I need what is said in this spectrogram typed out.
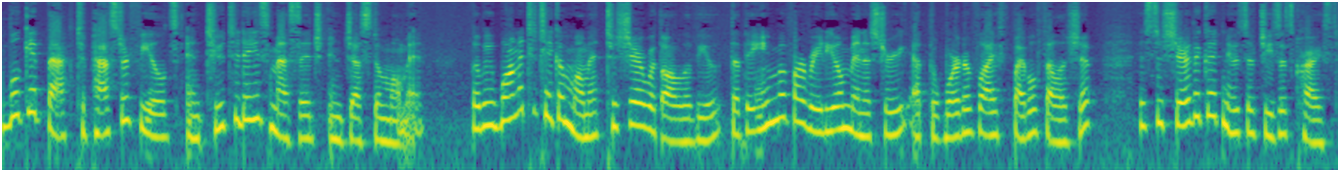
will get back to Pastor Fields and to today's message in just a moment. But we wanted to take a moment to share with all of you that the aim of our radio ministry at the Word of Life Bible Fellowship is to share the good news of Jesus Christ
